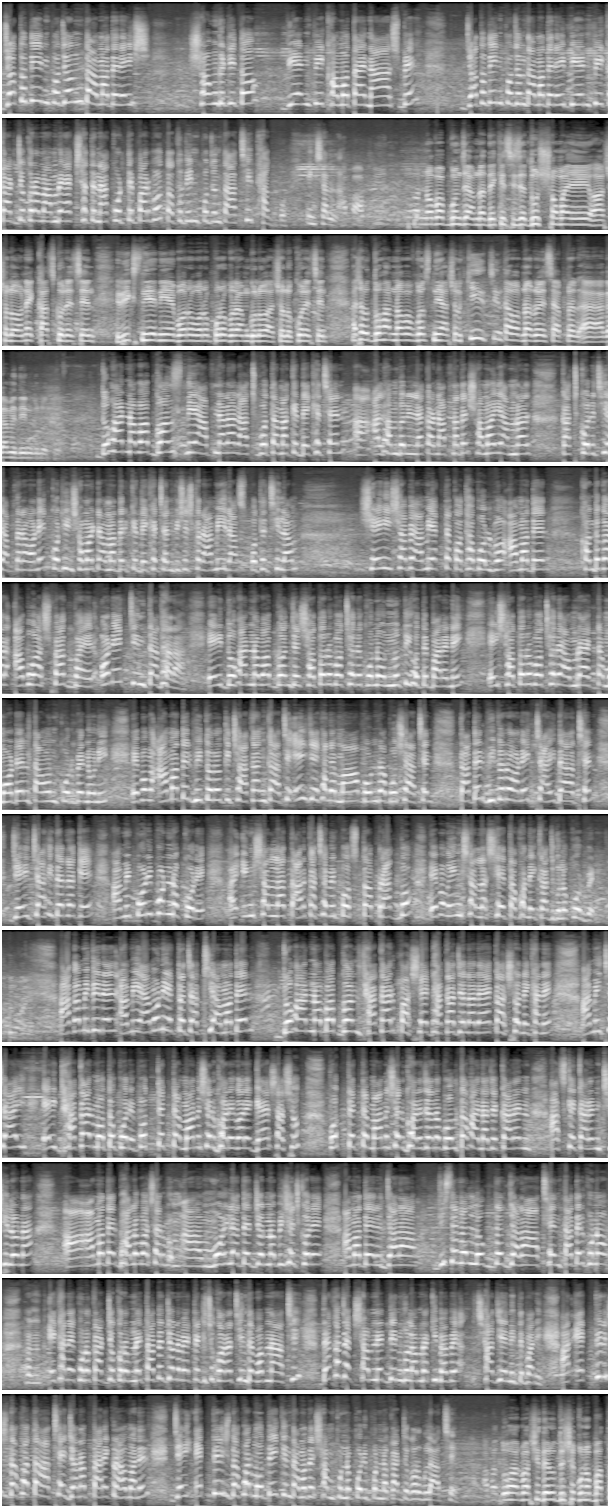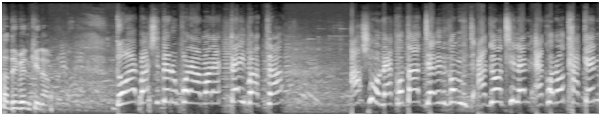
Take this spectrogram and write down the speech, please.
যতদিন পর্যন্ত আমাদের এই সংগঠিত বিএনপি ক্ষমতায় না আসবে যতদিন পর্যন্ত আমাদের এই বিএনপি কার্যক্রম আমরা একসাথে না করতে পারব ততদিন পর্যন্ত আছি থাকব ইনশাল্লাহ। নবাবগঞ্জে আমরা দেখেছি যে দুঃসময়ে আসলে অনেক কাজ করেছেন রিক্স নিয়ে নিয়ে বড় বড় প্রোগ্রামগুলো আসলে করেছেন। আসলে দোহার নবাবগঞ্জ নিয়ে আসলে কি চিন্তা ভাবনা রয়েছে আপনার আগামী দিনগুলোতে? দোহার নবাবগঞ্জ নিয়ে আপনারা রাজপথ আমাকে দেখেছেন আলহামদুলিল্লাহ কারণ আপনাদের সময় আমরা কাজ করেছি আপনারা অনেক কঠিন সময়টা আমাদেরকে দেখেছেন বিশেষ করে আমি রাজপথে ছিলাম। সেই হিসাবে আমি একটা কথা বলব। আমাদের খন্দকার আবু আশফাক ভাইয়ের অনেক চিন্তাধারা। এই দোহার নবাবগঞ্জে সতেরো বছরে কোনো উন্নতি হতে পারে নাই। এই সতেরো বছরে আমরা একটা মডেল টাউন করবেন উনি এবং আমাদের ভিতরেও কিছু আকাঙ্ক্ষা আছে। এই যে এখানে মা বোনরা বসে আছেন, তাদের ভিতরে অনেক চাহিদা আছেন। যেই চাহিদাটাকে আমি পরিপূর্ণ করে, ইনশাল্লাহ তার কাছে আমি প্রস্তাব রাখব এবং ইনশাল্লাহ সে তখন এই কাজগুলো করবেন। আগামী দিনে আমি এমনই একটা চাচ্ছি আমাদের দোহার নবাবগঞ্জ ঢাকার পাশে, ঢাকা জেলার এখানে। আমি চাই এই ঢাকার মতো করে প্রত্যেকটা মানুষের ঘরে ঘরে গ্যাস আসুক। প্রত্যেকটা মানুষের ঘরে যেন বলতে হয় না যে কারেন্ট, আজকে কারেন্ট ছিল না। আমাদের ভালোবাসার মহিলাদের জন্য বিশেষ করে আমাদের যারা ডিসেবল লোকদের যারা আছেন, তাদের কোনো, এখানে কোনো কার্যক্রম নেই। তাদের জন্য একটা চিন্তা ভাবনা আছি। দেখা যাক সামনের দিনগুলো আমরা কীভাবে সাজিয়ে নিতে পারি। আর একত্রিশ দফা তো আছে জনাব তারেক রহমানের। যেই একত্রিশ দফার মধ্যেই কিন্তু আমাদের সম্পূর্ণ পরিপূর্ণ কার্যকরগুলো আছে। আপনার দোহারবাসীদের উদ্দেশ্যে কোনো বার্তা দিবেন কিনা? আপনি? দোয়ারবাসীদের উপরে আমার একটাই বার্তা আসুন একতা যেরকম আগেও ছিলেন এখনও থাকেন।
